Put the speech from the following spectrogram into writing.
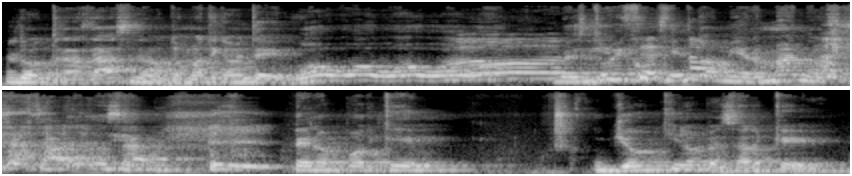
lo trasladas automáticamente, wow, wow, wow, wow, oh, me estuve cogiendo a mi hermano, ¿sabes? O sea, pero porque yo quiero pensar que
